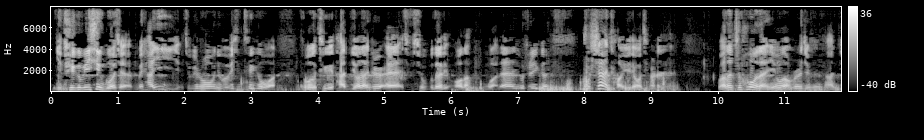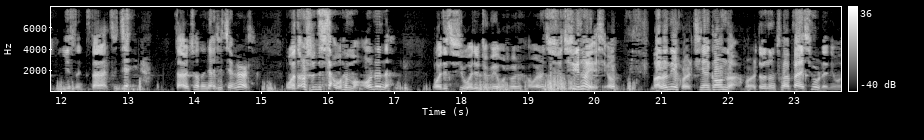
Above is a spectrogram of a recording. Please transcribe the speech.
你推个微信过去没啥意义。就比如说你把微信推给我，我推给他聊两句，哎，就不得聊了。我呢又是一个不擅长于聊天的人，完了之后呢，因为我老妹儿就是啥意思，咱俩去见一面，咱们上他家去见面去。我当时下午还忙着呢。我就去，我就准备，我说我说去去一趟也行。完了那会儿天刚暖和，都能穿半袖的那种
